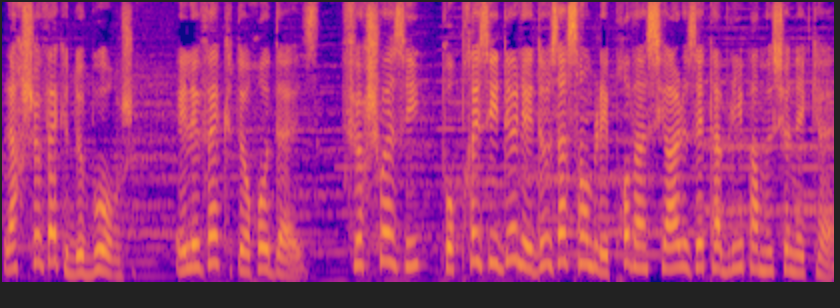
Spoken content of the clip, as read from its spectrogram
L'archevêque de bourges et l'évêque de rodez furent choisis pour présider les deux assemblées provinciales établies par m. Necker.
